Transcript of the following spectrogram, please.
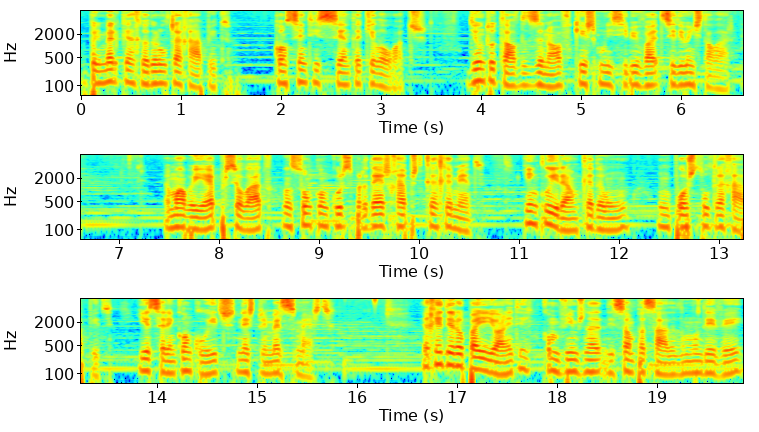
o primeiro carregador ultra rápido, com 160 kW, de um total de 19 que este município vai, decidiu instalar. A Mobile, por seu lado, lançou um concurso para 10 hubs de carregamento, que incluirão cada um um posto ultra rápido e a serem concluídos neste primeiro semestre. A rede europeia Ionity, como vimos na edição passada do Mundo EV,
